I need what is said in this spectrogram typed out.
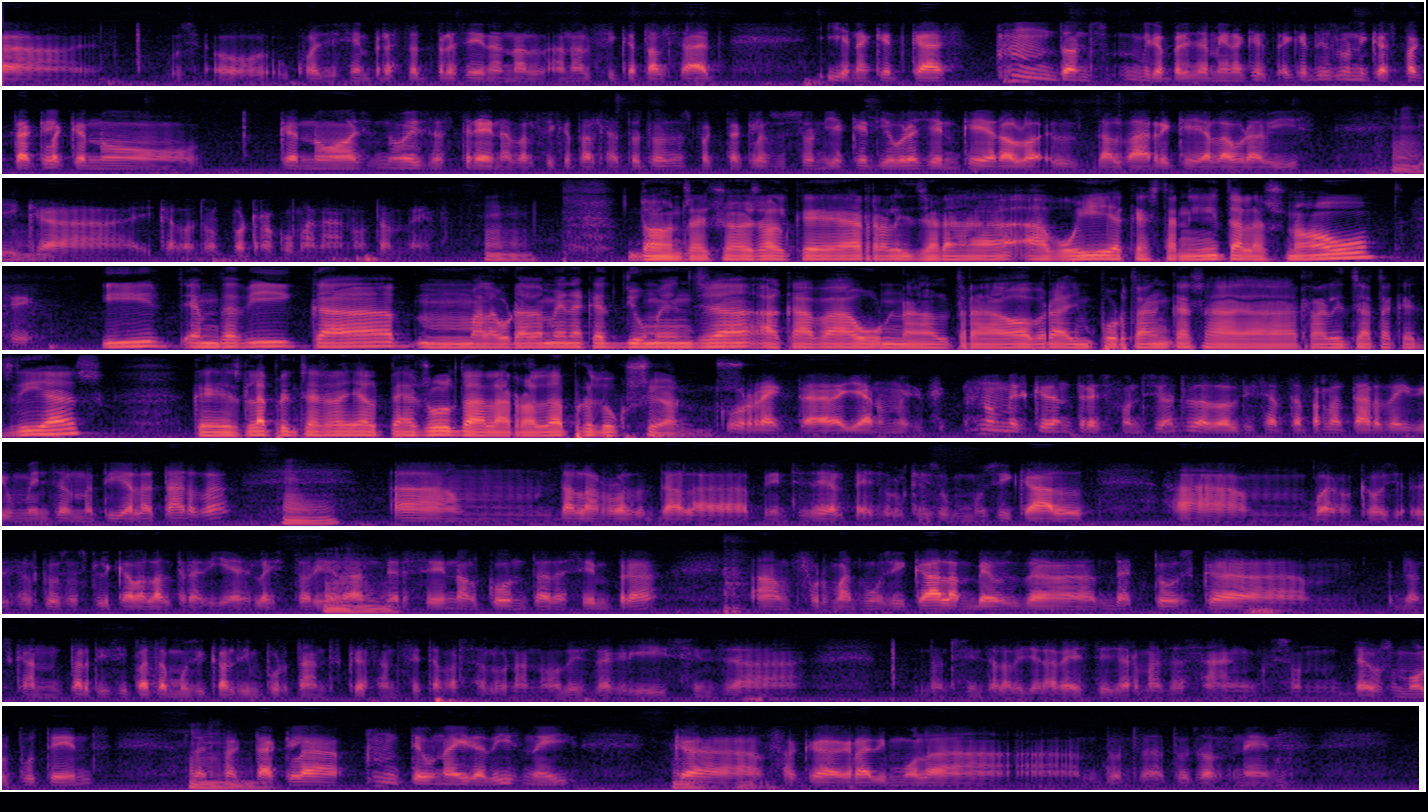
o, quasi sempre ha estat present en el, en el Ficat Alçat, i en aquest cas, doncs, mira, precisament aquest, aquest és l'únic espectacle que no, que no és, no és estrena del Ficat Alçat, tots els espectacles ho són, i aquest hi haurà gent que ja la, del barri que ja l'haurà vist, i que, i que doncs el pot recomanar, no, també. Mm. Doncs això és el que es realitzarà avui, aquesta nit, a les 9. Sí. I hem de dir que, malauradament, aquest diumenge acaba una altra obra important que s'ha realitzat aquests dies, que és La princesa i el pèsol de la Roda Produccions. Correcte, ara ja només, només queden tres funcions, la del dissabte per la tarda i diumenge al matí a la tarda, Mm. um, de, la, ro- de la princesa i el pèsol, que és un musical, um, bueno, que us- és el que us explicava l'altre dia, és la història Mhm. d'Andersen, el conte de sempre, en format musical, amb veus de- d'actors que, doncs, que han participat en musicals importants que s'han fet a Barcelona, no? des de Gris fins a, doncs, fins a La Bella i la Bèstia, Germans de Sang, són veus molt potents. L'espectacle té un aire Disney que fa que agradi molt a, a, doncs, a tots els nens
